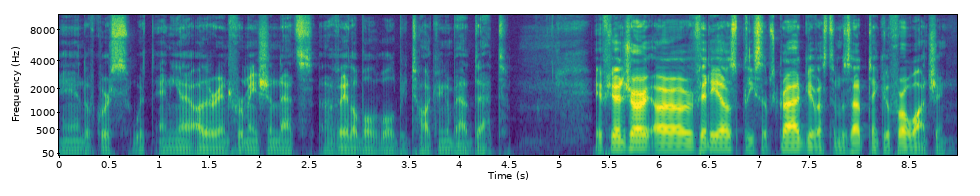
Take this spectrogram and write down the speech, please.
And of course, with any other information that's available, we'll be talking about that. If you enjoy our videos, please subscribe, give us thumbs up. Thank you for watching.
